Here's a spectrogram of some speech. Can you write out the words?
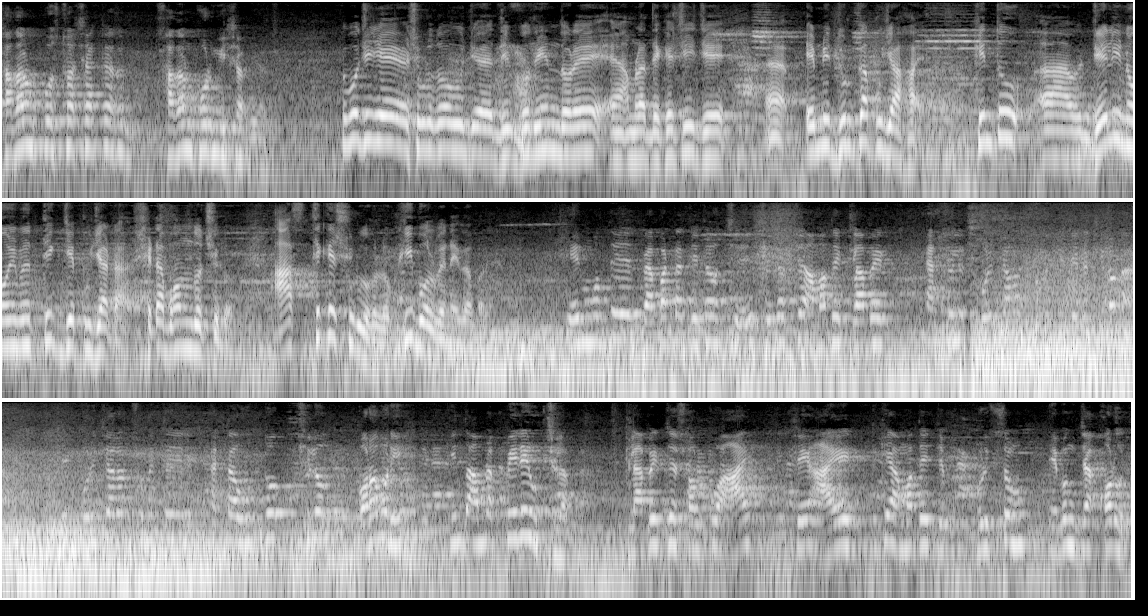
সাধারণ পোস্ট আছে, একটা সাধারণ কর্মী হিসাবে আছে। বলছি যে, সুব্রতবাবু, যে দীর্ঘদিন ধরে আমরা দেখেছি যে এমনি দুর্গা পূজা হয়। কিন্তু ডেলি নৈমিত্তিক যে পূজাটা, সেটা বন্ধ ছিল। আজ থেকে শুরু হলো। কি বলবেন এই ব্যাপারে? এর মধ্যে ব্যাপারটা যেটা হচ্ছে, সেটা হচ্ছে আমাদের ক্লাবের অ্যাকচুয়ালি পরিচালন সমিতি যেটা ছিল না, সেই পরিচালন সমিতির একটা উদ্যোগ ছিল বরাবরই, কিন্তু আমরা পেরে উঠছিলাম না। ক্লাবের যে স্বল্প আয়, সেই আয়ের থেকে আমাদের যে পরিশ্রম এবং যা খরচ,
